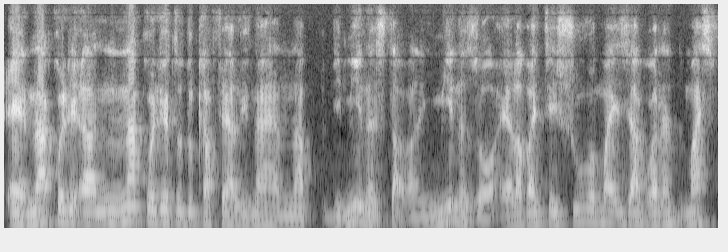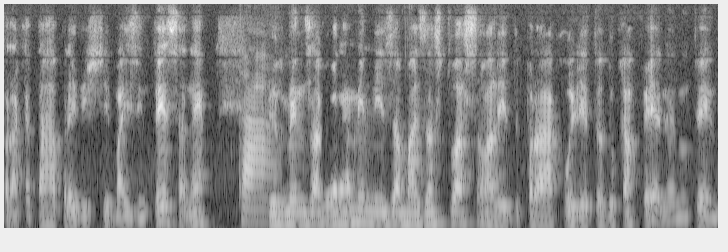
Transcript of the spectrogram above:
É, na, colheita, na colheita do café ali na, na, de Minas, tá, em Minas, ó, ela vai ter chuva, mas agora mais fraca. Estava prevista mais intensa, né? Tá. Pelo menos agora ameniza mais a situação ali para a colheita do café, né? Não tem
